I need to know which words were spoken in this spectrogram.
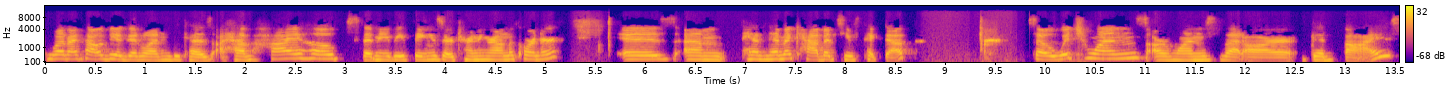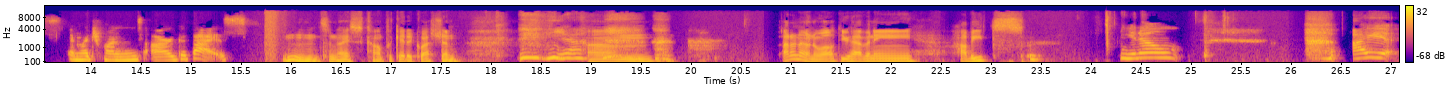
one I thought would be a good one because I have high hopes that maybe things are turning around the corner. Is um, pandemic habits you've picked up. So, which ones are ones that are goodbyes and which ones are goodbyes? Hmm, it's a nice, complicated question. yeah. Um, I don't know, Noel. Do you have any hobbies? You know, I.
